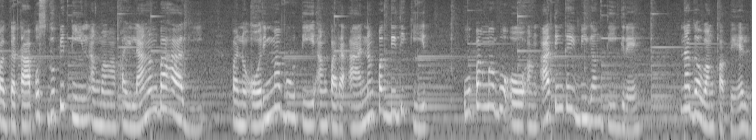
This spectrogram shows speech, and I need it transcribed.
Pagkatapos gupitin ang mga kailangang bahagi, panooring mabuti ang paraan ng pagdidikit upang mabuo ang ating kaibigang tigre na gawang papel.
